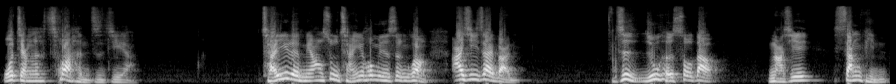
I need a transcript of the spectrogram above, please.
我讲的话很直接啊，产业的描述，产业后面的盛况，IC 再版。是如何受到哪些商品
